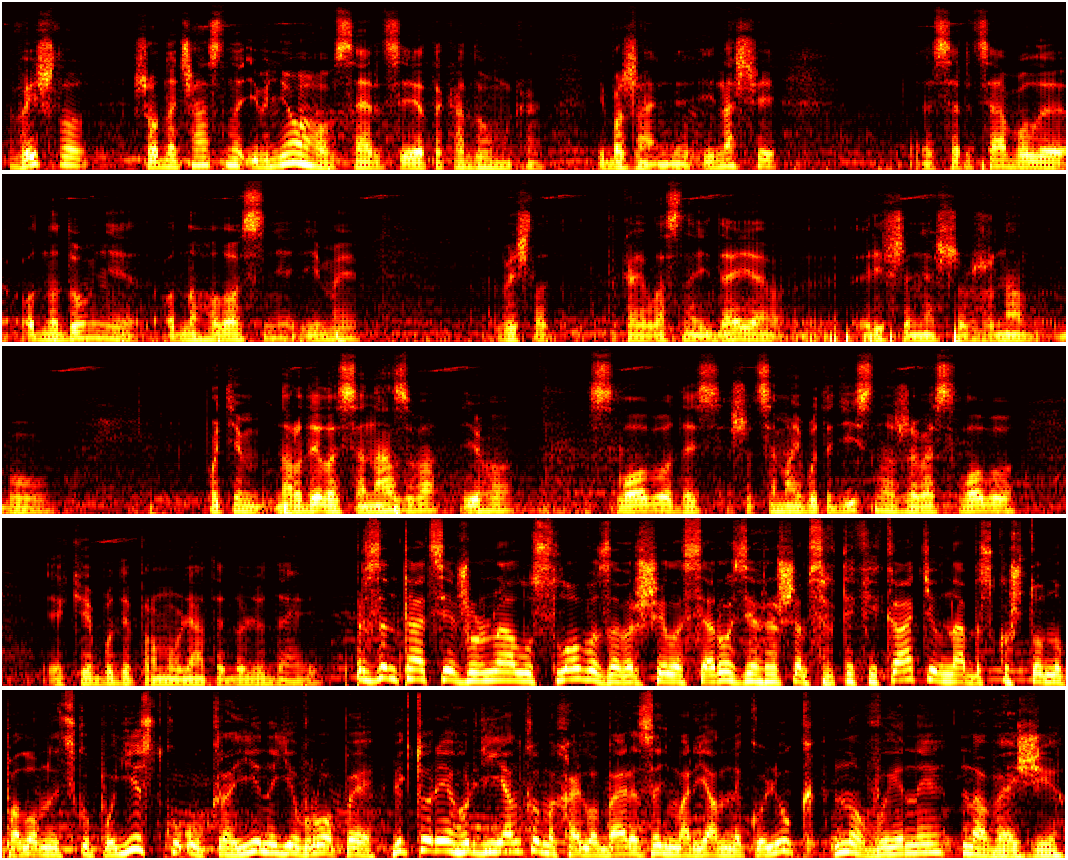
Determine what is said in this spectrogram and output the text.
вийшло, що одночасно і в нього в серці є така думка і бажання. І наші е, серця були однодумні, одноголосні, і ми вийшла така власне ідея, е, рішення, щоб журнал був. Потім народилася назва його слово, десь що це має бути дійсно живе слово, яке буде промовляти до людей. Презентація журналу Слово завершилася розіграшем сертифікатів на безкоштовну паломницьку поїздку України Європи. Вікторія Гордієнко, Михайло Березень, Мар'ян Николюк. Новини на вежі.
